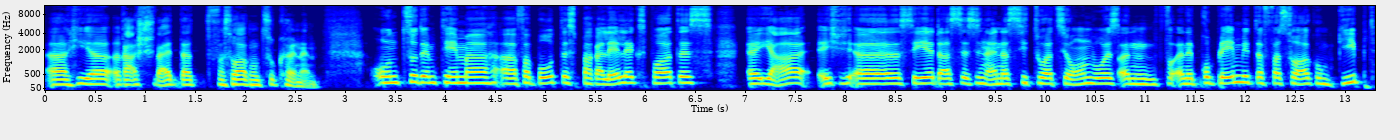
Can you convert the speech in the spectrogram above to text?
äh, hier rasch weiter versorgen zu können. Und zu dem Thema äh, Verbot des Parallelexportes. Äh, ja, ich sehe, dass es in einer Situation, wo es ein, Problem mit der Versorgung gibt,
